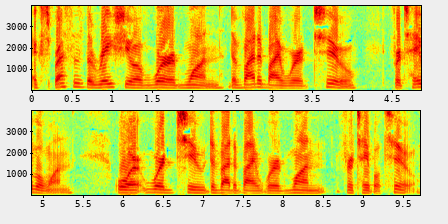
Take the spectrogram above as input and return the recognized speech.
expresses the ratio of word 1 divided by word 2 for table 1, or word 2 divided by word 1 for table 2.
